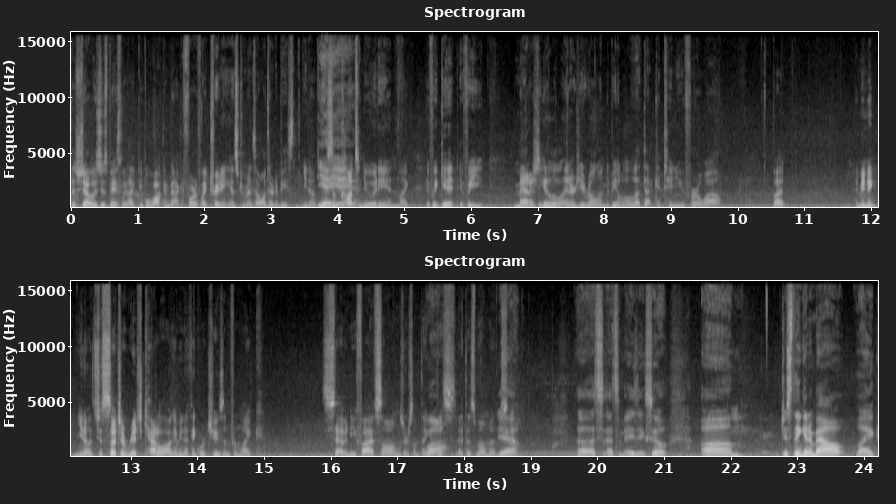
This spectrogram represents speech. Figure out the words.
the show is just basically like people walking back and forth, like trading instruments. I want there to be, you know, Yeah, some yeah, yeah. continuity and like if we get if we manage to get a little energy rolling to be able to let that continue for a while. But I mean, you know, it's just such a rich catalog. I mean, I think we're choosing from like 75 songs or something Wow. at this at this moment. Yeah. So. Oh, that's that's amazing. So, um, just thinking about like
